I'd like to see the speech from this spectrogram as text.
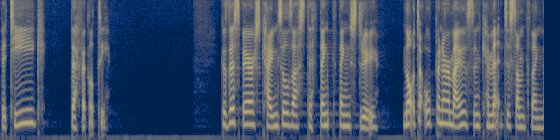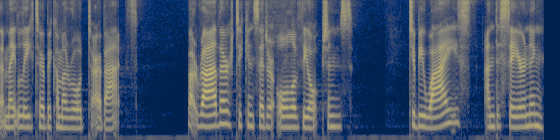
fatigue, difficulty. Because this verse counsels us to think things through, not to open our mouths and commit to something that might later become a rod to our backs, but rather to consider all of the options, to be wise and discerning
